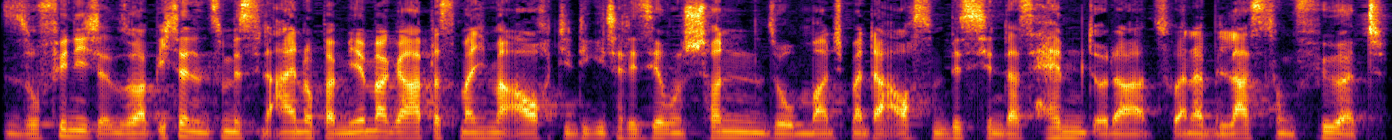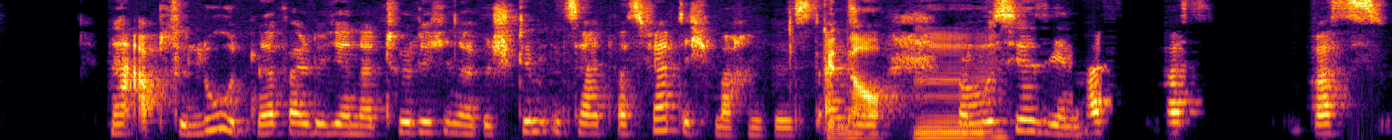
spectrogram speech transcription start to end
so finde ich, so also habe ich dann so ein bisschen den Eindruck bei mir mal gehabt, dass manchmal auch die Digitalisierung schon so manchmal da auch so ein bisschen das Hemd oder zu einer Belastung führt. Na, absolut, ne, weil du ja natürlich in einer bestimmten Zeit was fertig machen willst. Genau. Also man mhm. muss ja sehen, was, was, was,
